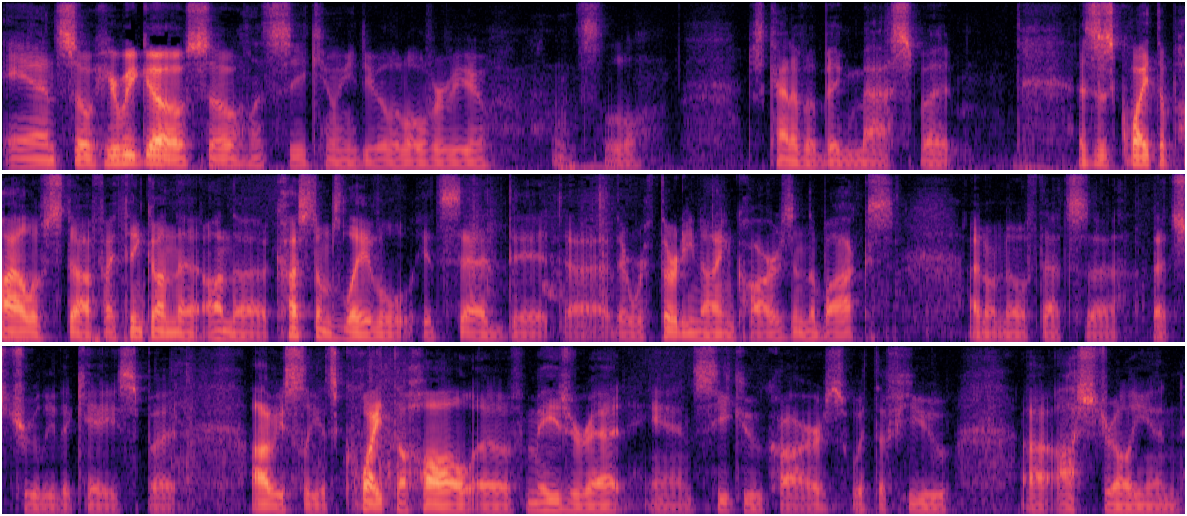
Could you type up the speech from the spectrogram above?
And so here we go. So let's see, can we do a little overview? It's a little, just kind of a big mess, but this is quite the pile of stuff. I think on the on the customs label it said that uh, there were 39 cars in the box. I don't know if that's uh, that's truly the case, but obviously it's quite the haul of Majorette and Siku cars with a few uh, Australian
